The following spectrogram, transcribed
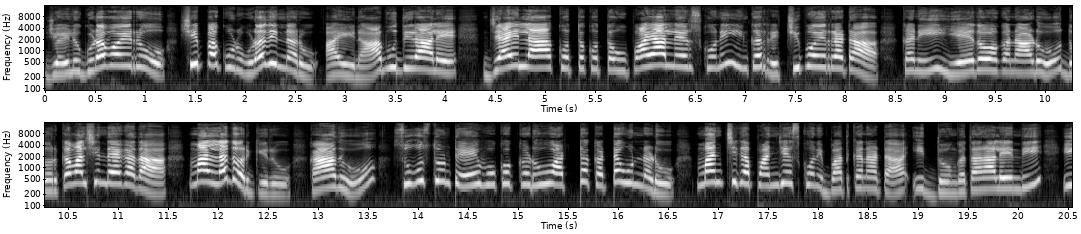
జైలు కూడా పోయిర్రు. చిప్పకూడు కూడా తిన్నారు. అయినా బుద్ధి రాలే. జైల్లా కొత్త కొత్త ఉపాయాలు నేర్చుకొని ఇంకా రెచ్చిపోయిర్రట. కానీ ఏదో ఒకనాడు దొరకవలసిందే కదా. మళ్ళా దొరికిరు కాదు చూస్తుంటే ఒక్కొక్కడు అట్టకట్ట ఉన్నాడు. మంచిగా చేసుకొని బతకనట ఈ దొంగతనాలేంది? ఈ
